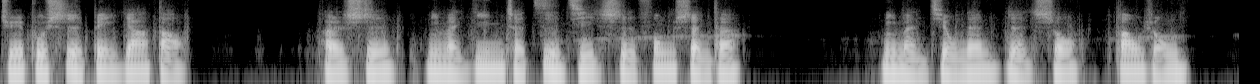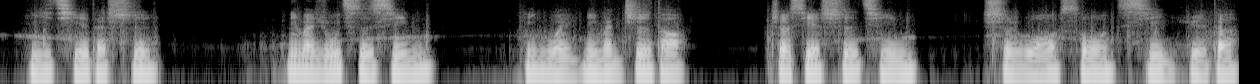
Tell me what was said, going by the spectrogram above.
绝不是被压倒，而是你们因着自己是丰盛的，你们就能忍受、包容一切的事。你们如此行，因为你们知道这些事情是我所喜悦的。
